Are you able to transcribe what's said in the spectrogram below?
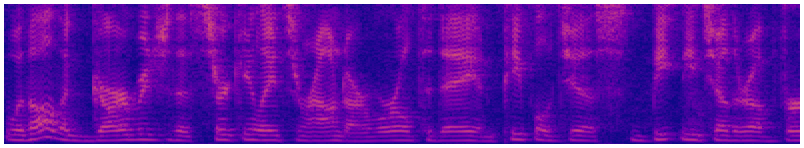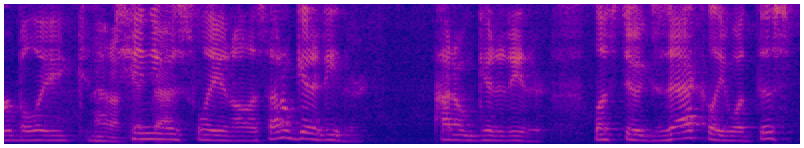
With all the garbage that circulates around our world today and people just beating each other up verbally, continuously, and all this, I don't get it either. I don't get it either. Let's do exactly what this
